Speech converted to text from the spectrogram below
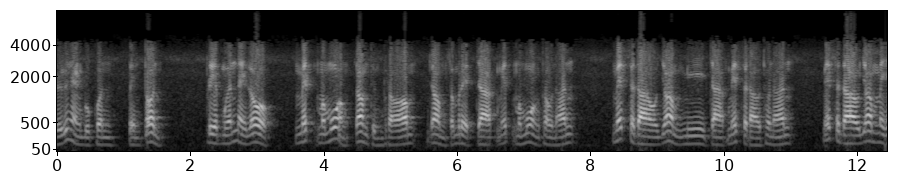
หรือแห่งบุคคลเป็นต้น เปรียบเหมือนในโลก เม็ดมะม่วงย่อมถึงพร้อม ย่อมสำเร็จจากเม็ดมะม่วงเท่านั้น เม็ดสะเดาย่อมมีจากเม็ดสะเดาเท่านั้น เม็ดสะเดาย่อมไม่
